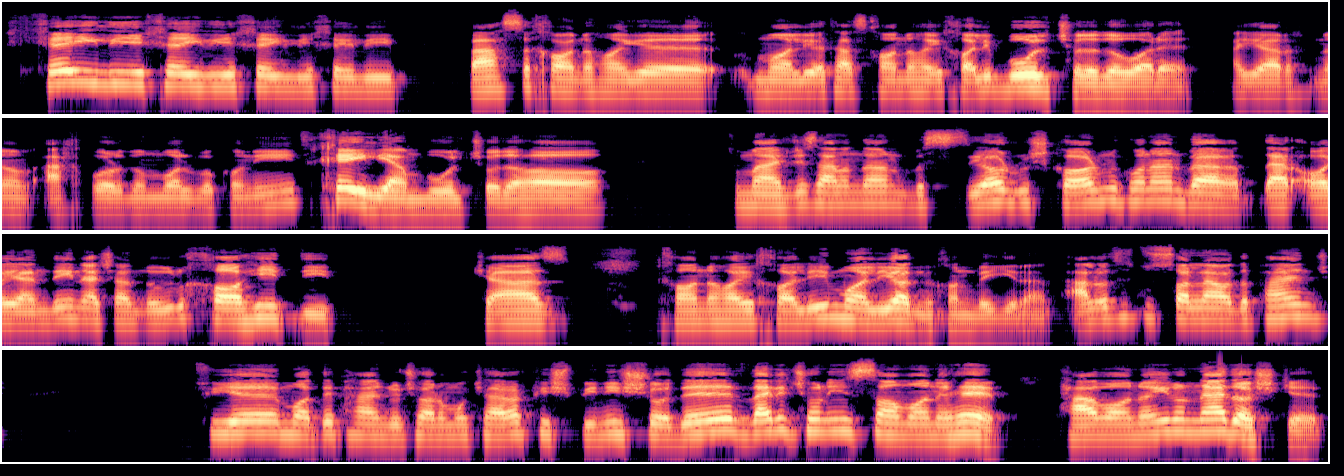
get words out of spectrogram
خیلی خیلی خیلی خیلی بحث خانه های مالیات از خانه های خالی بولد شده دوباره. اگر اخبار دنبال بکنید خیلی هم بولد شده ها. تو مجلس الان دارن بسیار روش کار می‌کنن و در آینده نچند دور خواهید دید. که از خانه های خالی مالیات می‌خوان بگیرن. البته تو سال 95 توی ماده 54 مکرر پیش بینی شده ولی چون این سامانه توانایی رو نداشت که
